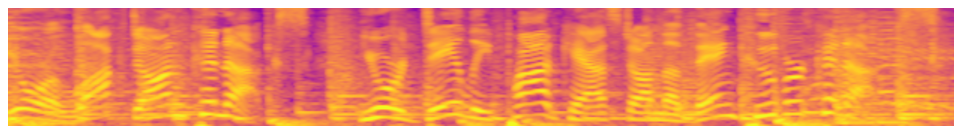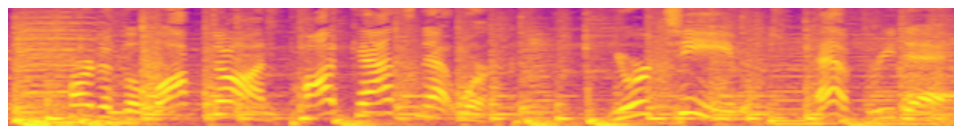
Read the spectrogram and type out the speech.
You're Locked On Canucks, your daily podcast on the Vancouver Canucks. Part of the Locked On Podcast Network. Your team every day.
